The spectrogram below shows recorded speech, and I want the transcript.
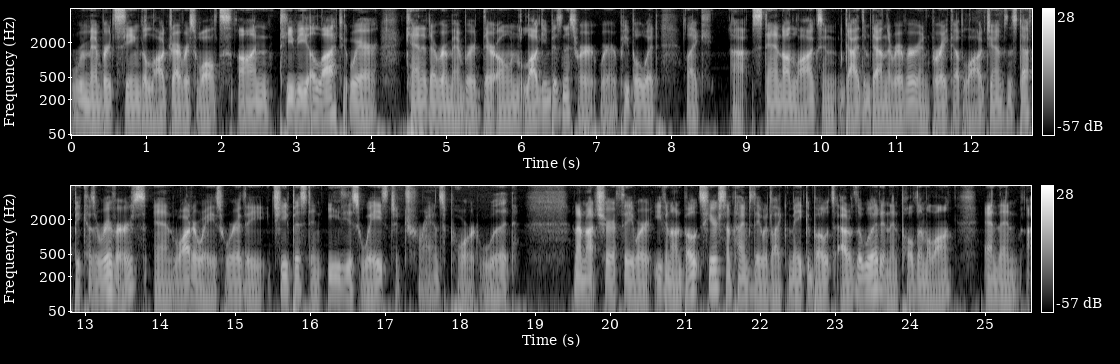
remembered seeing the log drivers waltz on TV a lot, where Canada remembered their own logging business, where, where people would like uh, stand on logs and guide them down the river and break up log jams and stuff because rivers and waterways were the cheapest and easiest ways to transport wood and I'm not sure if they were even on boats here. Sometimes they would like make boats out of the wood and then pull them along, and then uh,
